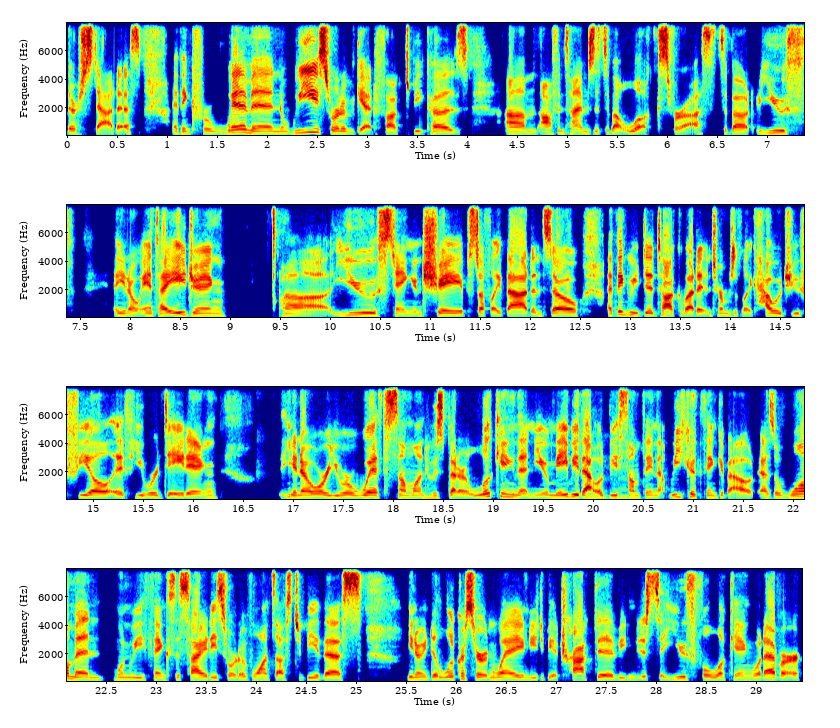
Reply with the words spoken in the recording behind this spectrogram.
their status i think for women we sort of get fucked because um, oftentimes it's about looks for us it's about youth you know anti-aging uh youth staying in shape stuff like that. And so i think we did talk about it in terms of like how would you feel if you were dating you know or you were with someone who's better looking than you? Maybe that would be Mhm. something that we could think about as a woman when we think society sort of wants us to be this you know you need to look a certain way you need to be attractive you need to stay youthful looking whatever.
